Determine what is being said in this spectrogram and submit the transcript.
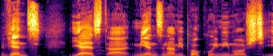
Więc jest między nami pokój, miłość i,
